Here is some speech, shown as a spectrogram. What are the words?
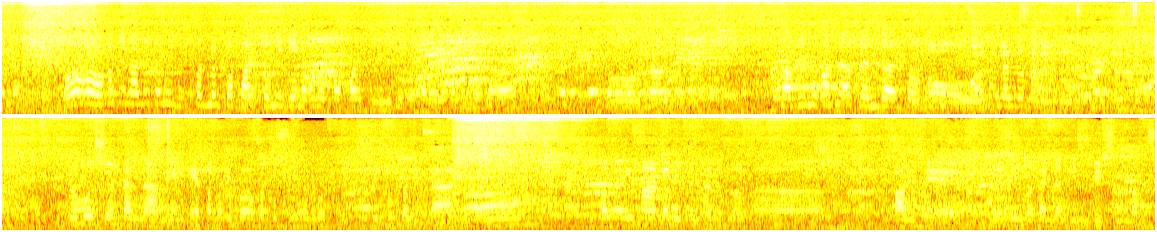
pala. Oo, kasi lagi kami, pag nagpa-park kami, diyan ako nagpa-park eh. Dito talaga kami nagaan. Oo, na, sabi mo kasi attendance, so dito Oo, eh. ano lang naman ito, part ng promotion lang namin. Kaya pag halimbawa magustuhan mo ito, pwede mo balikan. Kumbaga yung mga ganitong ano, ah, pang-hair, yan yung magandang invest ni ma'am sa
